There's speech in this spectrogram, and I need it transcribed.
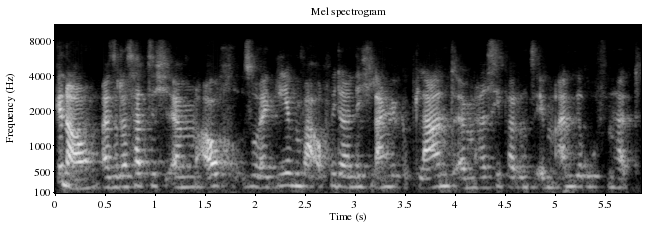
Genau, also das hat sich ähm, auch so ergeben, war auch wieder nicht lange geplant. Ähm, Hasib hat uns eben angerufen, hat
